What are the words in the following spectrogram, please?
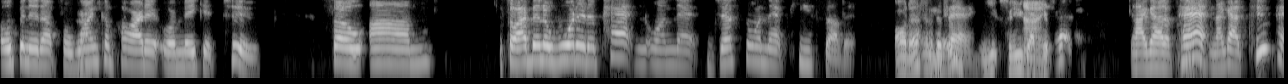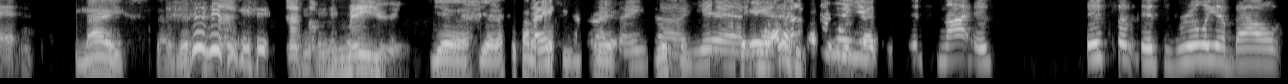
open it up for one compartment or make it two. So um, so I've been awarded a patent on that, just on that piece of it. Oh, that's amazing. bag. You- so you got your patent. I got a patent. I got two patents. Nice. Now, listen, That's amazing. Yeah, yeah, that's the kind of Thank stuff you want to hear. Thank God. Listen, Yeah, yeah. I like you, it's not. It's it's a. It's really about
